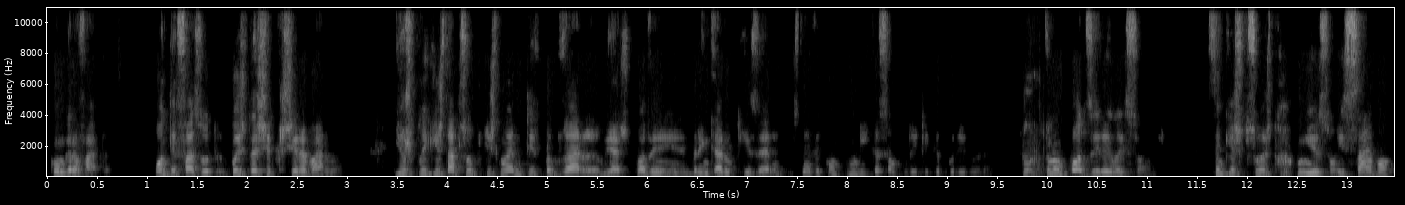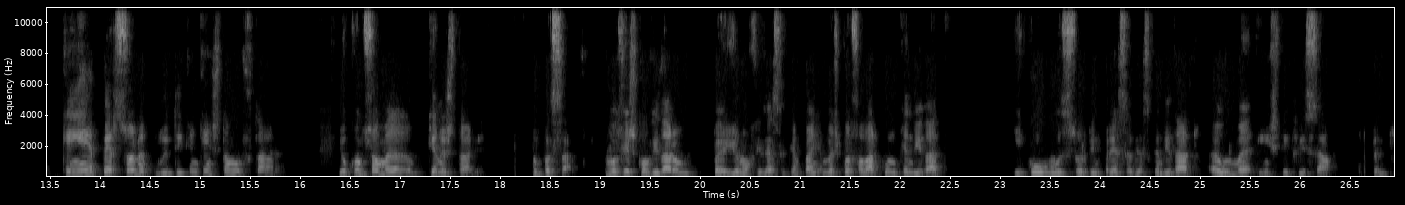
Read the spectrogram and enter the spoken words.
com gravata. Ontem faz outro, depois deixa crescer a barba. E eu explico isto à pessoa porque isto não é motivo para gozar. Aliás, podem brincar o que quiserem. Isto tem a ver com comunicação política pura e dura. Claro. Tu não podes ir a eleições sem que as pessoas te reconheçam e saibam quem é a persona política em quem estão a votar. Eu conto só uma pequena história do passado. Uma vez convidaram-me para eu não fizesse a campanha, mas para falar com um candidato e com o assessor de imprensa desse candidato a uma instituição. Portanto,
